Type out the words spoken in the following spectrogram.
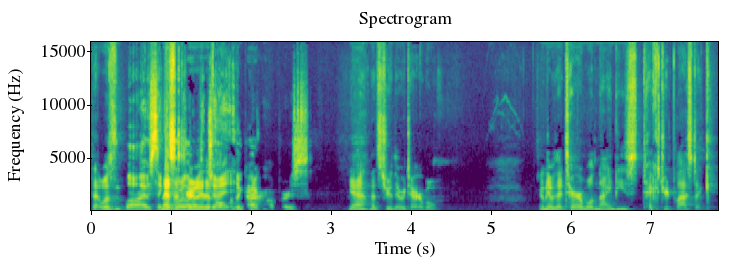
That wasn't, Well, I was thinking more Necessarily like the giant the car. bumpers. yeah, that's true. They were terrible. And they were that terrible 90s textured plastic.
